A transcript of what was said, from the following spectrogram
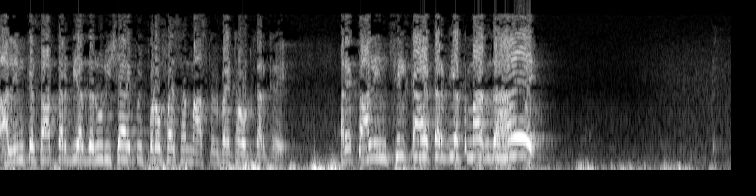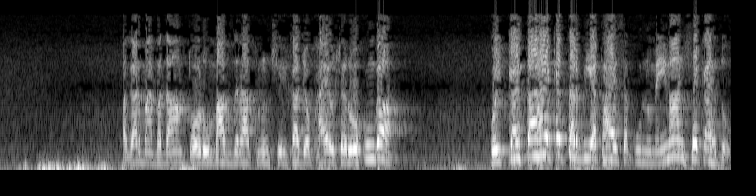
تعلیم کے ساتھ تربیت ضروری ہے، کوئی پروفیسر، ماسٹر بیٹھا اٹھ کر کے ارے تعلیم چھلکا ہے، تربیت مغز ہے۔ اگر میں بادام توڑوں، مغز رکھ لوں چھلکا جو کھائے، اسے روکوں گا۔ کوئی کہتا ہے کہ تربیت ہے، سکولوں میں ایمان سے کہہ دو۔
